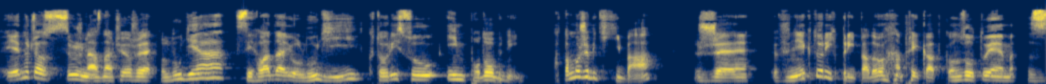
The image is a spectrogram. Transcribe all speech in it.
Jednu čas si už naznačil, že ľudia si hľadajú ľudí, ktorí sú im podobní. A to môže byť chyba, že v niektorých prípadoch, napríklad konzultujem s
